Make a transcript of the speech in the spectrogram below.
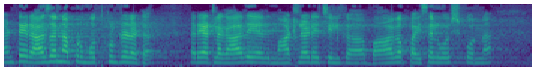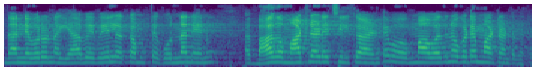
అంటే రాజన్న అప్పుడు మొత్తుకుంటాడట. అరే అట్లా కాదే అది మాట్లాడే చిలుక బాగా పైసలు పోసుకున్నా. దాన్ని ఎవరో నాకు యాభై వేలు కమ్మితే కొన్నా నేను. అది బాగా మాట్లాడే చిలుక అంటే మా వదిన ఒకటే మాట అంటదట.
